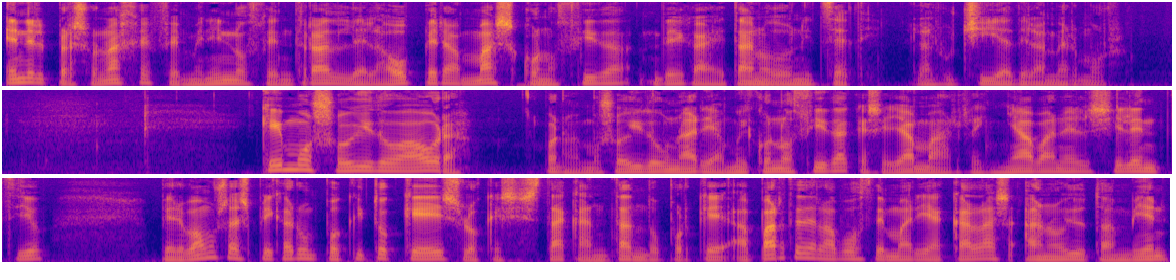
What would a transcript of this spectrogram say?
en el personaje femenino central de la ópera más conocida de Gaetano Donizetti, la Lucia de la Mermur. ¿Qué hemos oído ahora? Bueno, hemos oído un área muy conocida que se llama Reñaba en el silencio, pero vamos a explicar un poquito qué es lo que se está cantando, porque aparte de la voz de María Calas, han oído también,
